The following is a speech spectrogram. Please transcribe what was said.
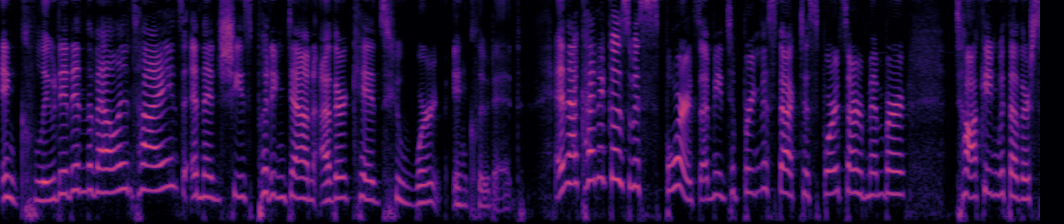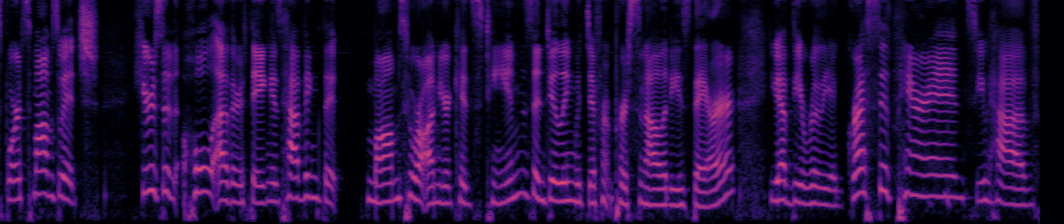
included in the Valentines and then she's putting down other kids who weren't included. And that kind of goes with sports. I mean, to bring this back to sports, I remember talking with other sports moms, which here's a whole other thing is having the moms who are on your kids' teams and dealing with different personalities there. You have the really aggressive parents, you have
